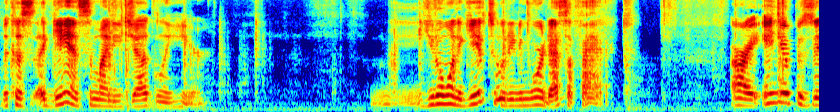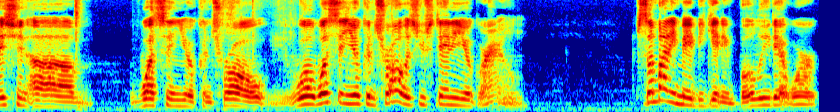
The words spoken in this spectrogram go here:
Because again, somebody juggling here. You don't want to give to it anymore. That's a fact. All right, in your position of what's in your control, well, what's in your control is you standing your ground. Somebody may be getting bullied at work.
